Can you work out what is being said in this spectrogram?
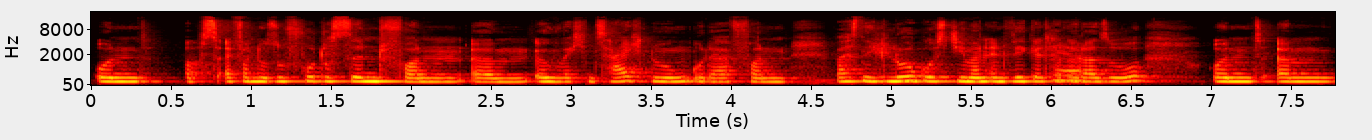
und ob es einfach nur so Fotos sind von ähm, irgendwelchen Zeichnungen oder von, weiß nicht, Logos, die man entwickelt hat ja. oder so. Und ähm,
